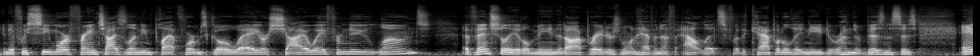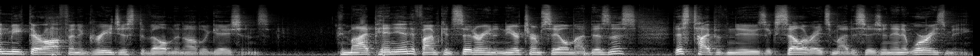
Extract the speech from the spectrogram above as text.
and if we see more franchise lending platforms go away or shy away from new loans, eventually it'll mean that operators won't have enough outlets for the capital they need to run their businesses and meet their often egregious development obligations. In my opinion, if I'm considering a near term sale of my business, this type of news accelerates my decision and it worries me.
